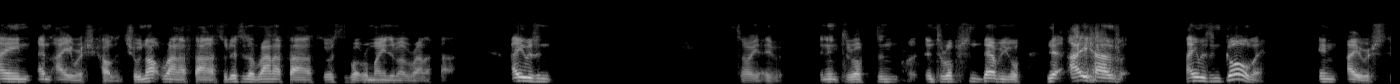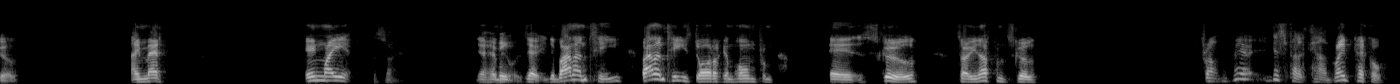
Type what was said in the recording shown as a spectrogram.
In an Irish college, so not Ranafast. So this is a Ranafast. So this is what reminded me of Ranafast. I was in. Sorry, I an interruption. Interruption. There we go. Yeah, I have. I was in Galway, in Irish school. I met in my sorry. Yeah, here we go. Yeah, the bean an tí, Ballanty's daughter came home from uh, school. Sorry, not from school. From where? This fella can't write pickle.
